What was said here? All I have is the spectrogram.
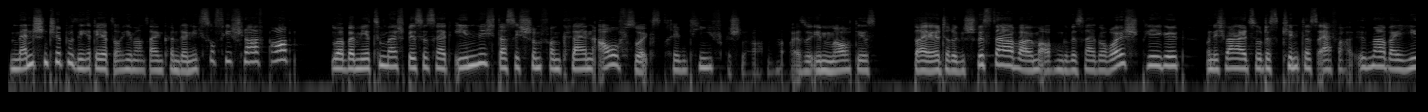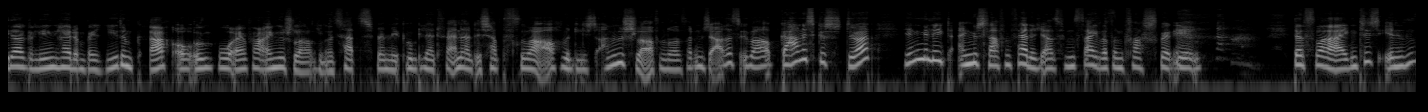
Menschentyp. Sie hätte jetzt auch jemand sein können, der nicht so viel Schlaf braucht. Aber bei mir zum Beispiel ist es halt ähnlich, dass ich schon von klein auf so extrem tief geschlafen habe. Also eben auch dieses drei ältere Geschwister, war immer auch ein gewisser Geräuschpegel. Und ich war halt so das Kind, das einfach immer bei jeder Gelegenheit und bei jedem Krach auch irgendwo einfach eingeschlafen ist. Das hat sich bei mir komplett verändert. Ich habe früher auch mit Licht angeschlafen. Das hat mich alles überhaupt gar nicht gestört. Hingelegt, eingeschlafen, fertig. Also ich muss sagen, was im Fach spät. Das war eigentlich Problem.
